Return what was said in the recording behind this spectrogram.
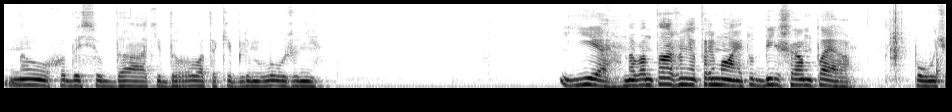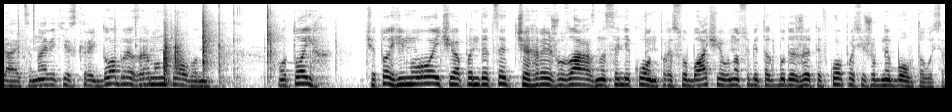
Ну, ходи сюди, ті дротики, блін, лужені. Є, навантаження тримає. Тут більше ампера. Получається. Навіть іскрить. Добре зремонтовано. Отой, чи той геморой, чи апендицит, чи грижу зараз на силікон присобачує, воно собі так буде жити в корпусі, щоб не бовталося.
